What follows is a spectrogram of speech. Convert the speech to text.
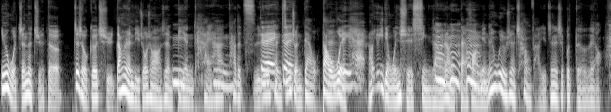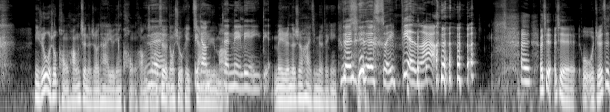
因为我真的觉得。这首歌曲当然李卓雄老师很变态，嗯、他他的词就是很精准到到位，然后又一点文学性，这样让你带画面。但是魏如萱的唱法也真的是不得了。你如果说恐慌症的时候，他还有点恐慌，想说这个东西我可以驾驭吗？再内敛一点。美人的时候他已经没有再给你客气，对对对，随便啦。嗯，而且而且我我觉得这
